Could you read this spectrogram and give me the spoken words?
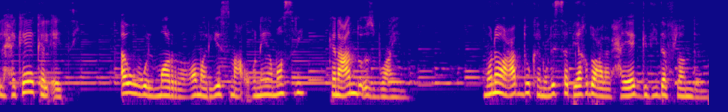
الحكاية كالآتي أول مرة عمر يسمع أغنية مصري كان عنده أسبوعين. منى وعبده كانوا لسه بياخدوا على الحياة الجديدة في لندن.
